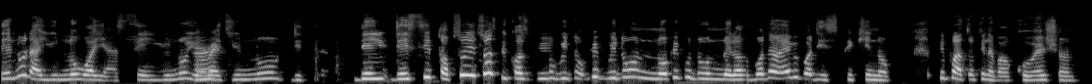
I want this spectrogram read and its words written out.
they know that you know what you are saying. You know you're Mhm. right. You know the. They they sit up. So it's just because you know, we don't we don't know people don't know that, but now everybody is speaking up. People are talking about coercion.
